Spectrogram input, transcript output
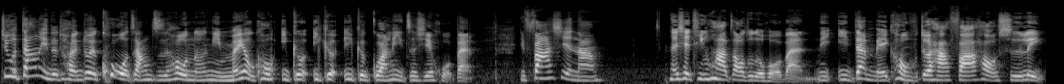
结果当你的团队扩张之后呢，你没有空一个一个一个管理这些伙伴，你发现呢？那些听话照做的伙伴，你一旦没空对他发号施令，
